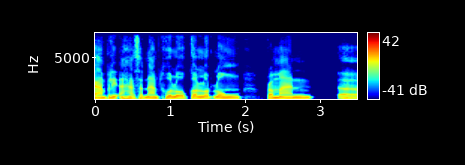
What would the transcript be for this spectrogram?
การผลิตอาหารสัตว์น้ำทั่วโลกก็ลดลงประมาณเอ่อ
